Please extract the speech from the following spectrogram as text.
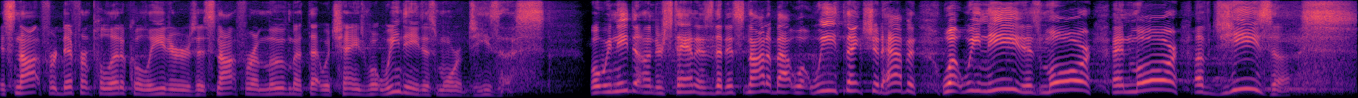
it's not for different political leaders, it's not for a movement that would change. What we need is more of Jesus. What we need to understand is that it's not about what we think should happen. What we need is more and more of Jesus.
